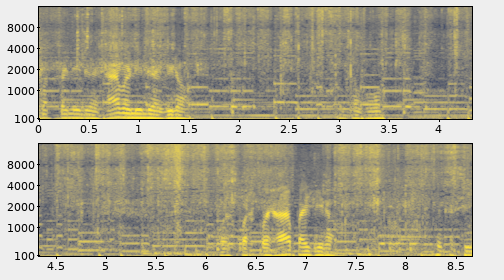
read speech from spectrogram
วัดไปเรื่อยๆหาไปเรื่อยๆพี่น้องครับผมปล่อยปล่อยปล่อยหาไปพี่น้องนี่กะสิ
